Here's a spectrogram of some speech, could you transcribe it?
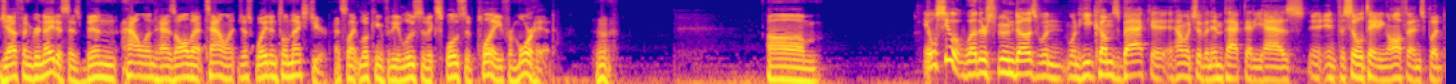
Jeff and Grenada says, Ben Howland has all that talent. Just wait until next year. That's like looking for the elusive, explosive play from Moorhead. Hmm. Um, yeah, we'll see what Weatherspoon does when, when he comes back and how much of an impact that he has in, in facilitating offense. But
